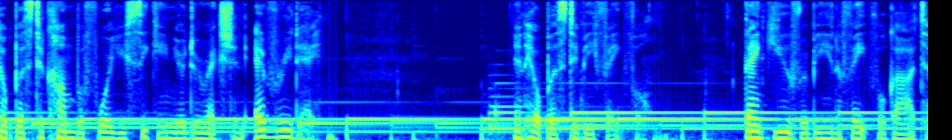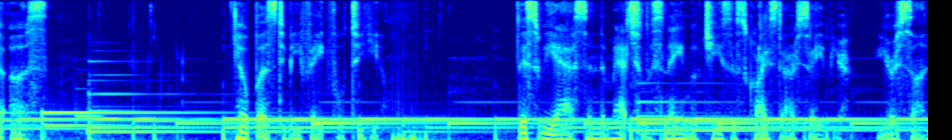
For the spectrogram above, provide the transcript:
Help us to come before you seeking your direction every day. And help us to be faithful. Thank you for being a faithful God to us. Help us to be faithful to you. This we ask in the matchless name of Jesus Christ, our Savior, your Son.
